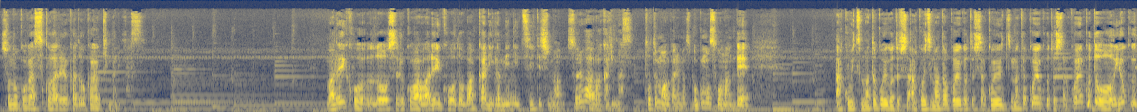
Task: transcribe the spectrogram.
その子が救われるかどうかが決まります。悪い行動をする子は悪い行動ばかりが目についてしまう。それは分かります。とても分かります。僕もそうなんであこいつまたこういうことした。あこいつまたこういうことした。こいつまたこういうことした。こういうことをよく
